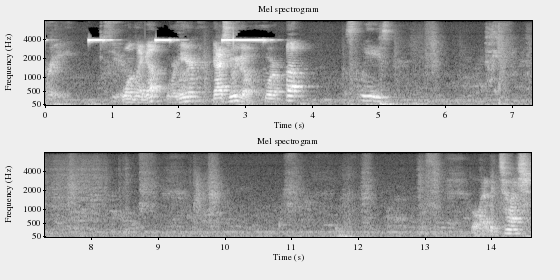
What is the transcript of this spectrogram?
Three, two, One leg up. We're here. Guys, here we go. We're up. Squeeze. Lightly touch.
